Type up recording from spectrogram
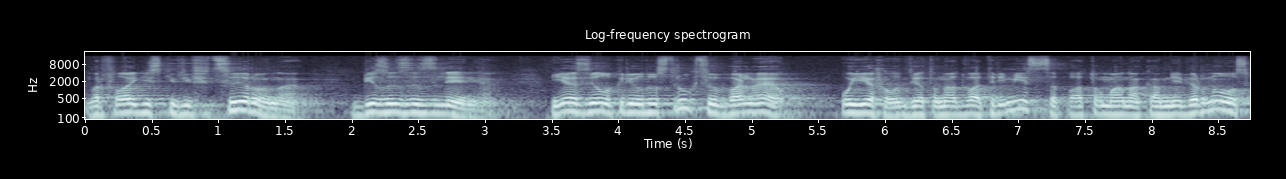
морфологически верифицирована, без изъязвления. Я сделал криодеструкцию, больная уехала где-то на 2-3 месяца, потом она ко мне вернулась,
